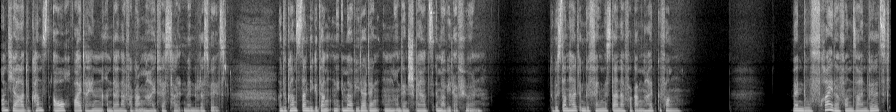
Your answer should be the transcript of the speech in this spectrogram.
Und ja, du kannst auch weiterhin an deiner Vergangenheit festhalten, wenn du das willst. Und du kannst dann die Gedanken immer wieder denken und den Schmerz immer wieder fühlen. Du bist dann halt im Gefängnis deiner Vergangenheit gefangen. Wenn du frei davon sein willst,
